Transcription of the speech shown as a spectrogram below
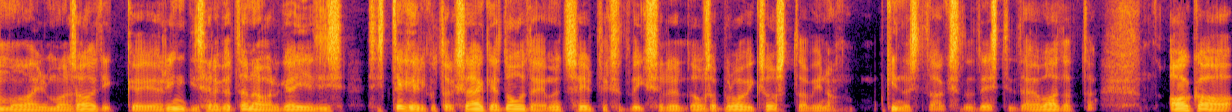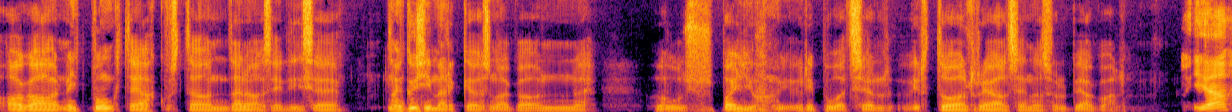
maailma saadik ja ringi sellega tänaval käia, siis, siis tegelikult oleks äge toode ja ma üldse ei ütleks, et võiks selle lausa prooviks osta või noh, kindlasti tahaks seda testida ja vaadata. aga, aga neid punkte jah, kus ta on täna sellise, noh küsimärke ühesõnaga on õhus palju, ripuvad seal virtuaalreaalsena sul pea kohal jah,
